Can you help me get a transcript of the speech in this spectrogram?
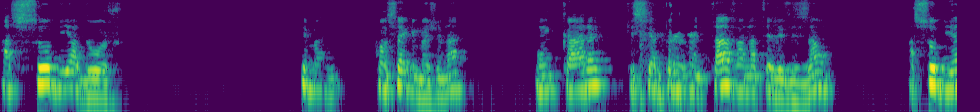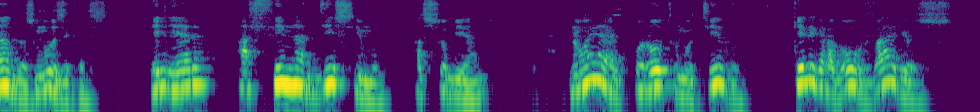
assobiador. Você consegue imaginar? Um cara que se apresentava na televisão assobiando as músicas. Ele era afinadíssimo assobiando. Não é por outro motivo que ele gravou vários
